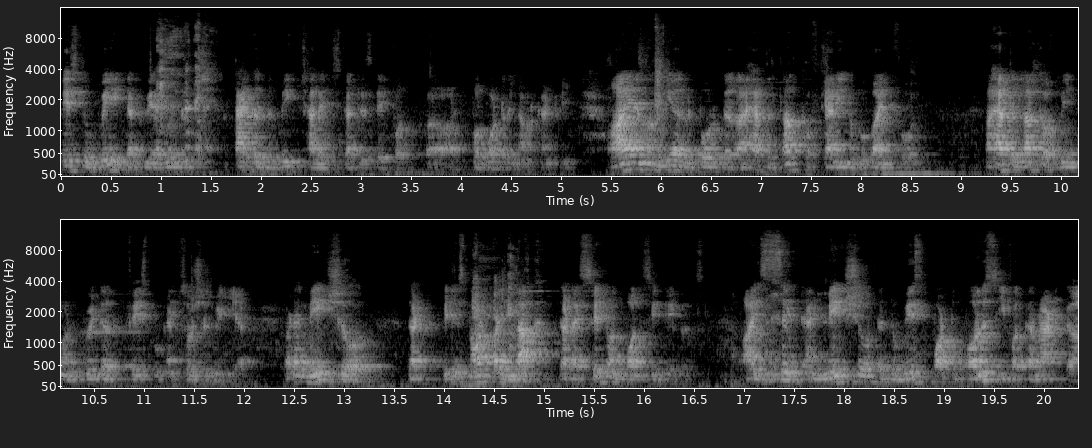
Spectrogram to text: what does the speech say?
is the way that we are going to tackle the big challenge that is there for, uh, for water in our country. I am a mere reporter. I have the luck of carrying a mobile phone. I have the luck of being on Twitter, Facebook, and social media. But I make sure that it is not by luck that I sit on policy tables. I sit and make sure that the wastewater policy for Karnataka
